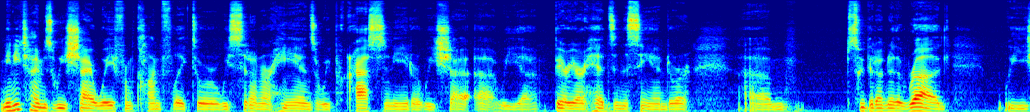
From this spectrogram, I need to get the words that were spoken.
Many times we shy away from conflict, or we sit on our hands, or we procrastinate, or we shy, uh, we uh, bury our heads in the sand, or um, sweep it under the rug. We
